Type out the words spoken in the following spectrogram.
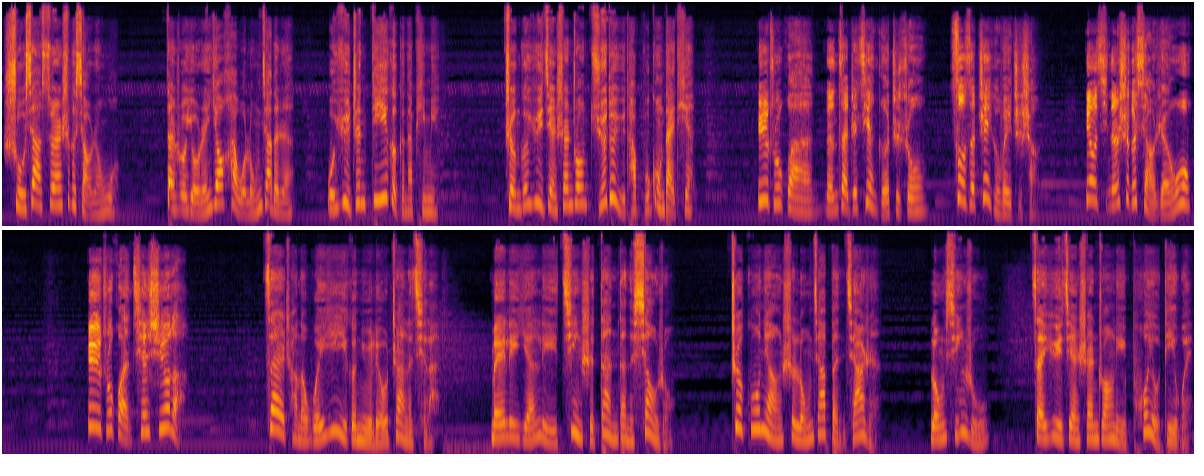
属下虽然是个小人物。但若有人要害我龙家的人，我玉珍第一个跟他拼命。整个御剑山庄绝对与他不共戴天。玉主管能在这剑阁之中坐在这个位置上，又岂能是个小人物？玉主管谦虚了。在场的唯一一个女流站了起来，梅里眼里尽是淡淡的笑容。这姑娘是龙家本家人，龙心如，在玉剑山庄里颇有地位。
